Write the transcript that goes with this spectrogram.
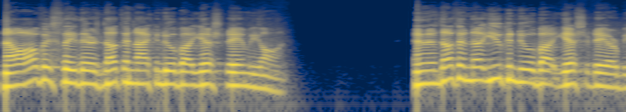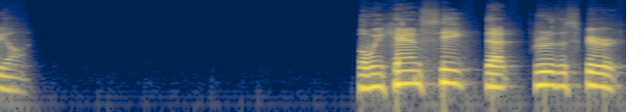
Now, obviously, there's nothing I can do about yesterday and beyond. And there's nothing that you can do about yesterday or beyond. But we can seek that fruit of the Spirit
